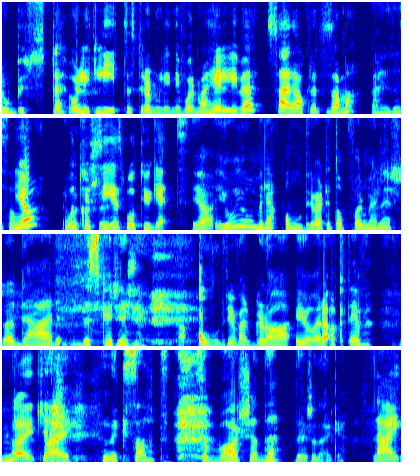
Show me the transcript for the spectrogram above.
robuste og litt lite strømlinjeforma hele livet, så er det akkurat det samme. Er det det samme? Ja, men what you kanskje- see is what you get. Ja, jo, jo, men jeg har aldri vært i toppform heller, så det er der det skurrer. Jeg har aldri vært glad i å være aktiv. Nei, ikke. Nei, ikke sant? Så hva skjedde? Det skjønner jeg ikke. Nei.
